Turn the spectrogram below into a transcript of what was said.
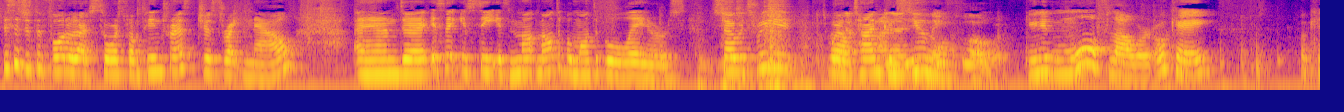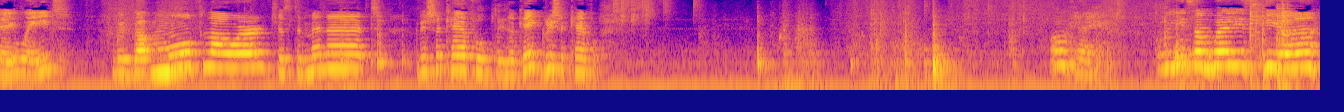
This is just a photo I sourced from Pinterest just right now, and uh, it's like you see, it's mul- multiple multiple layers. So it's really well Anya, time Anya, I need consuming. more flour. You need more flour. Okay. Okay, wait. We've got more flour. Just a minute. Grisha, careful, please. Okay, Grisha, careful. Okay. We need some wellies here.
